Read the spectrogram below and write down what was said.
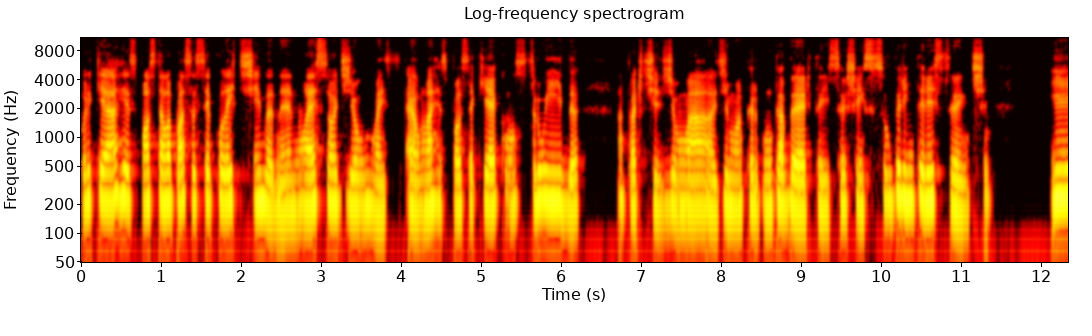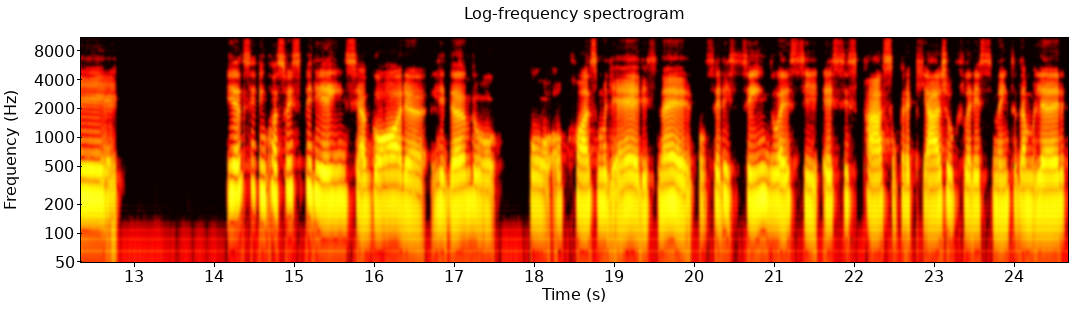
porque a resposta ela passa a ser coletiva, né? Não é só de um, mas é uma resposta que é construída a partir de uma de uma pergunta aberta. Isso eu achei super interessante. E e assim, com a sua experiência agora lidando com, com as mulheres, né, oferecendo esse, esse espaço para que haja o florescimento da mulher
